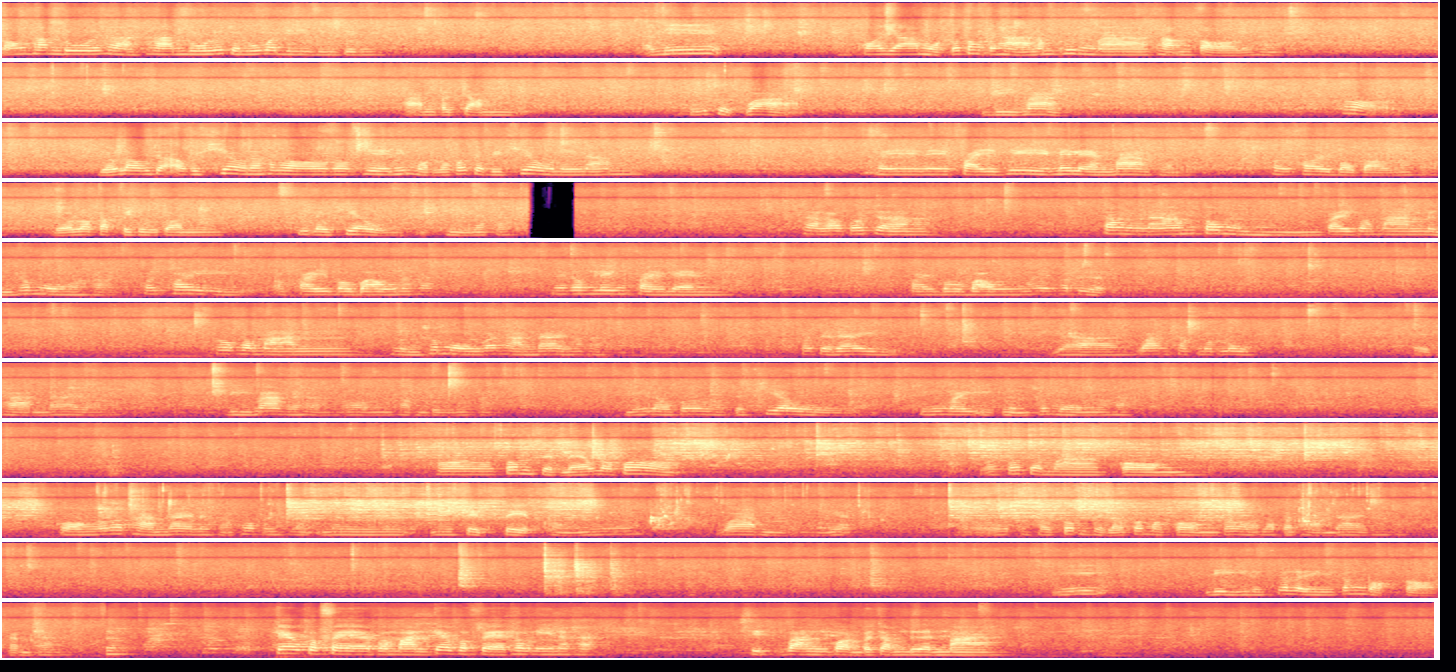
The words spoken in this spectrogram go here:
ลองทำดูเลยค่ะ ทานดูแล้วจะรู้ว่าดีจริง ๆ อันนี้พอยาหมดก็ต้องไปหาน้ำผึ้งมาทำต่อเลยค่ะ ทานประจำรู้สึกว่าดีมาก ก็เดี๋ยวเราจะเอาไปเคี่ยวนะคะพอเราเทนี่หมดเราก็จะไปเคี่ยวในน้ำ ในในไฟที่ไม่แรงมากค่ะ ค่อยๆเบาๆนะคะ เดี๋ยวเรากลับไปดูตอนที่เราเคี่ยวอีกทีนะคะ ค่ะเราก็จะตั้งน้ำต้มไปประมาณหนึ่งชั่วโมงะค่ะ ค่อยๆเอาไฟเบาๆนะคะ ไม่ต้องเร่งไฟแรง ไฟเบาๆให้เขาเดือด ก็ประมาณหนึ่งชั่วโมงก็ทานได้แล้วค่ะ ก็จะได้ยาว่านชักมดลูก ไปทานได้แล้ว ดีมากเลยค่ะลองทำดูนะคะทีนี้เราก็จะเคี่ยวทิ้งไว้อีกหนึ่งชั่วโมงนะคะ พอต้มเสร็จแล้วเราก็ เราก็จะมากรองกรองแล้วก็ทานได้เลยค่ะ เพราะมันมันมีเศษเศษของว่านอย่างเงี้ยเดี๋ยวพอเขาต้มเสร็จแล้วก็มากรองก็รับประทานได้นะคะ นี่ดีเลยก็เลยต้องบอกต่อกันค่ะ แก้วกาแฟประมาณแก้วกาแฟเท่านี้นะคะสิบวันก่อนประจำเดือนมา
